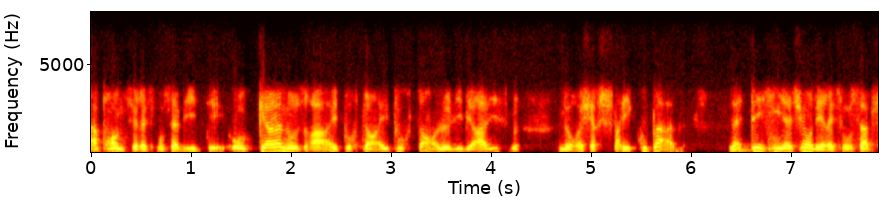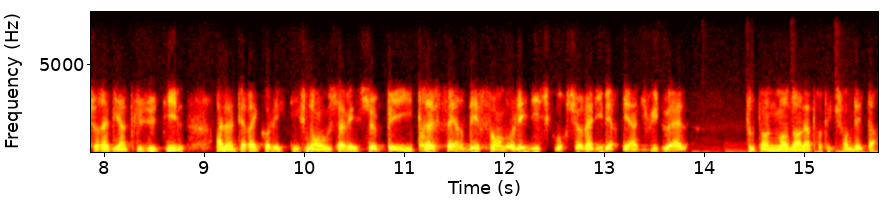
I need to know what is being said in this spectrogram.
à prendre ses responsabilités. Aucun n'osera, et pourtant, et pourtant, le libéralisme ne recherche pas les coupables. La désignation des responsables serait bien plus utile à l'intérêt collectif. Non, vous savez, ce pays préfère défendre les discours sur la liberté individuelle tout en demandant la protection de l'État.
